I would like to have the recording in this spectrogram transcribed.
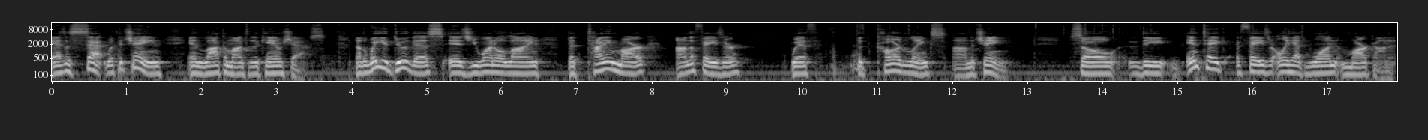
as a set with the chain and lock them onto the camshafts. Now, the way you do this is you want to align the timing mark on the phaser with the colored links on the chain. So the intake phaser only has one mark on it.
